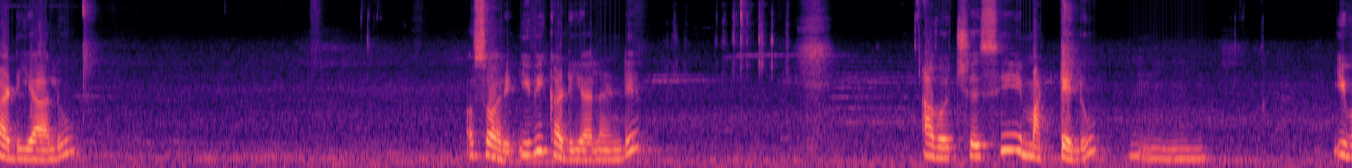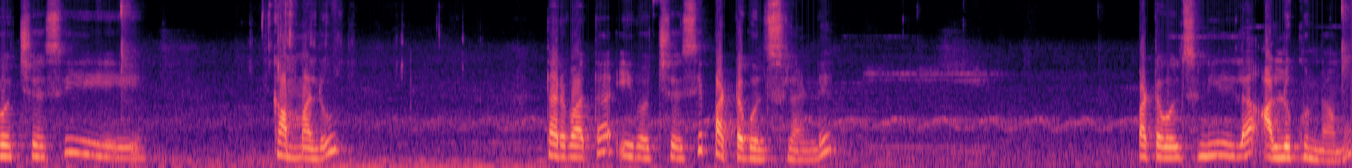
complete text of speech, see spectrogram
కడియాలు సారీ ఇవి కడియాలండి. అవి వచ్చేసి మట్టెలు. ఇవి వచ్చేసి కమ్మలు. తర్వాత ఇవి వచ్చేసి పట్టగొలుసులు అండి పట్టగొలుసుని ఇలా అల్లుకున్నాము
